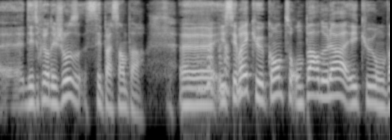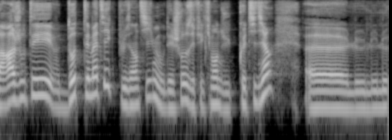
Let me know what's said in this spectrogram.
euh, détruire des choses, c'est pas sympa. Euh, et c'est vrai que quand on part de là et qu'on va rajouter d'autres thématiques plus intimes ou des choses effectivement du quotidien, euh, le,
